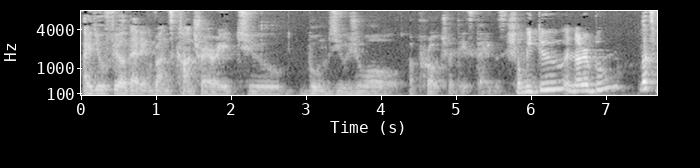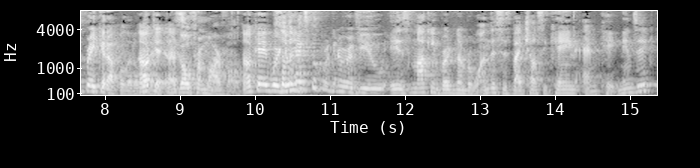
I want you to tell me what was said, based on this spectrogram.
I do feel that it runs contrary to Boom's usual approach with these things. Shall we do another boom? Let's break it up a little Okay, bit and, and go from Marvel. Okay, we're so doing the next book we're going to review is Mockingbird number one. This is by Chelsea Cain and Kate Niemczyk.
